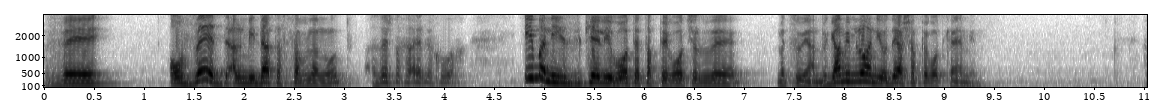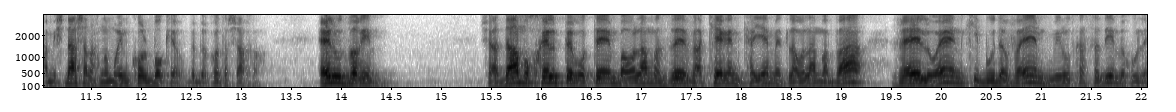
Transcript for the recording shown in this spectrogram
ועובד על מידת הסבלנות, אז יש לך ערך רוח. אם אני אזכה לראות את הפירות של זה, מצוין. וגם אם לא, אני יודע שהפירות קיימים. המשנה שאנחנו אומרים כל בוקר בברכות השחר, אלו דברים שאדם אוכל פירותיהם בעולם הזה והקרן קיימת לעולם הבא, ואלו הן כיבוד אביהם, גמילות חסדים וכולי.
